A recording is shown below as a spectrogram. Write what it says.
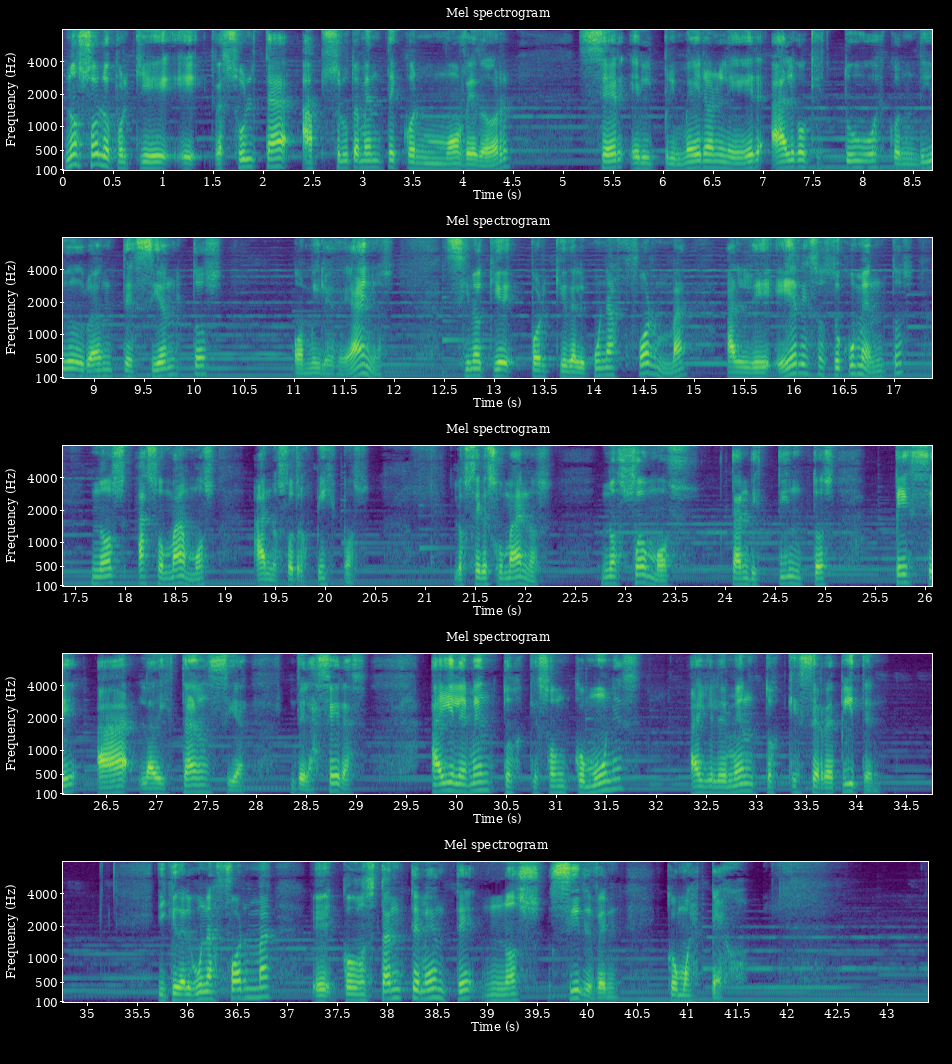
No solo porque eh, resulta absolutamente conmovedor ser el primero en leer algo que estuvo escondido durante cientos o miles de años, sino que porque de alguna forma al leer esos documentos nos asomamos a nosotros mismos. Los seres humanos no somos tan distintos pese a la distancia de las eras. Hay elementos que son comunes, hay elementos que se repiten y que de alguna forma eh, constantemente nos sirven como espejo.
